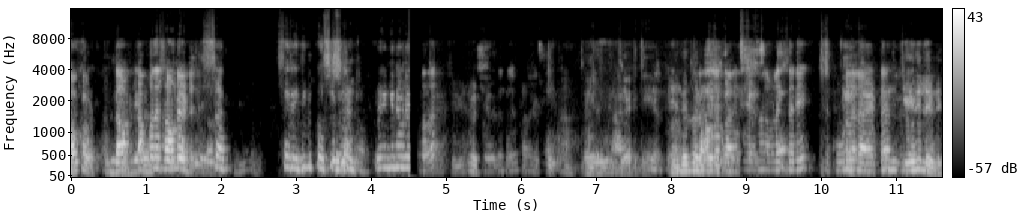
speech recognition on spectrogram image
ലോക്ക് തപ്പത് സൗണ്ട് കിട്ടും. സർ ഇതിന് പൊസിഷൻ ഇത്തിരി കൂടുതലായിട്ട് ചെയ്തില്ലേ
